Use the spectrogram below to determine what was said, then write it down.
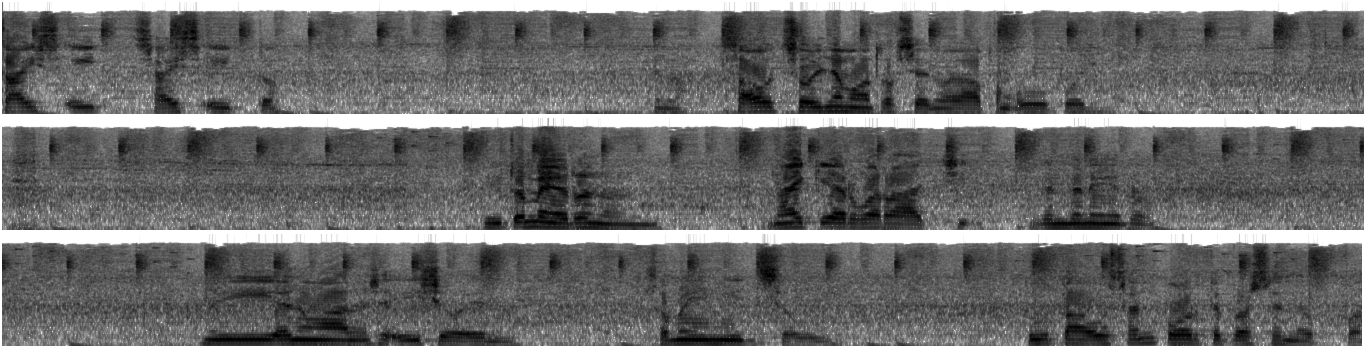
Size 8. Size 8 to. Ayun, oh. Sa outsole niya mga troops yan. Wala pang upod. Dito meron nun. Nike Air Warachi. Ganda na ito. May ano nga lang sa issue ayun. Sa may midsole. 2,000, 40% off pa.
